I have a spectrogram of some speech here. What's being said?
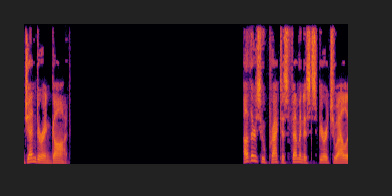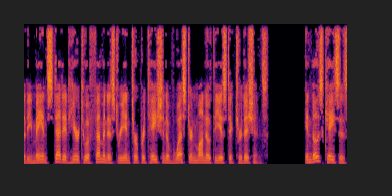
Gender and God Others who practice feminist spirituality may instead adhere to a feminist reinterpretation of Western monotheistic traditions. In those cases,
